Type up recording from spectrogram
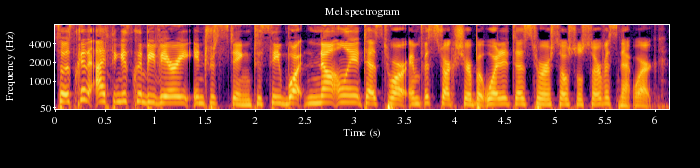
so it's gonna. I think it's gonna be very interesting to see what not only it does to our infrastructure, but what it does to our social service network.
